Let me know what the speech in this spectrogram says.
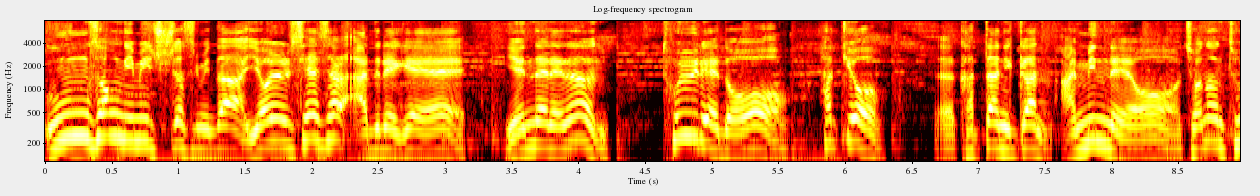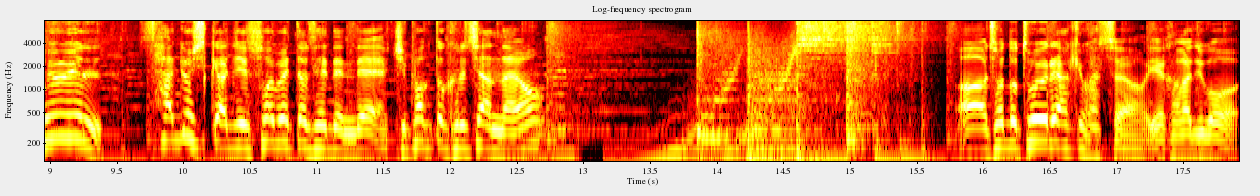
웅성님이 주셨습니다. 13살 아들에게 옛날에는 토요일에도 학교 에, 갔다니까 안 믿네요 저는 토요일 4교시까지 수업했던 세대인데 쥐팍도 그렇지 않나요? 어, 저도 토요일에 학교 갔어요. 예, 가가지고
